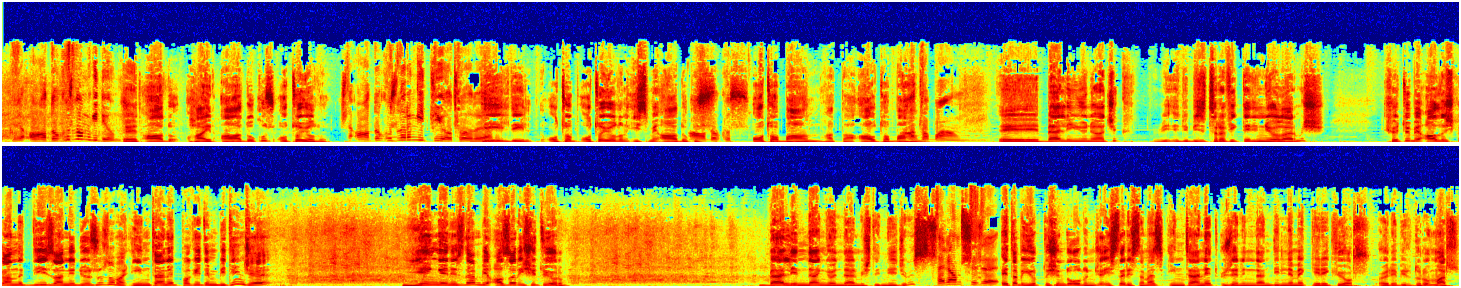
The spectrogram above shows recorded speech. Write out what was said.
Çok güzel. A9'la mı gidiyormuş? Evet A hayır A9 otoyolu. İşte A9'ların gittiği otoyolu yani. Değil değil. Oto, otoyolun ismi A9. A9. Otobahn hatta Autobahn. Otoban. Ee, Berlin yönü açık. Bi- Bizi trafikte dinliyorlarmış. Kötü bir alışkanlık değil zannediyorsunuz ama internet paketim bitince yengenizden bir azar işitiyorum. Berlin'den göndermiş dinleyicimiz. Selam size. E tabi yurt dışında olunca ister istemez internet üzerinden dinlemek gerekiyor. Öyle bir durum var.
